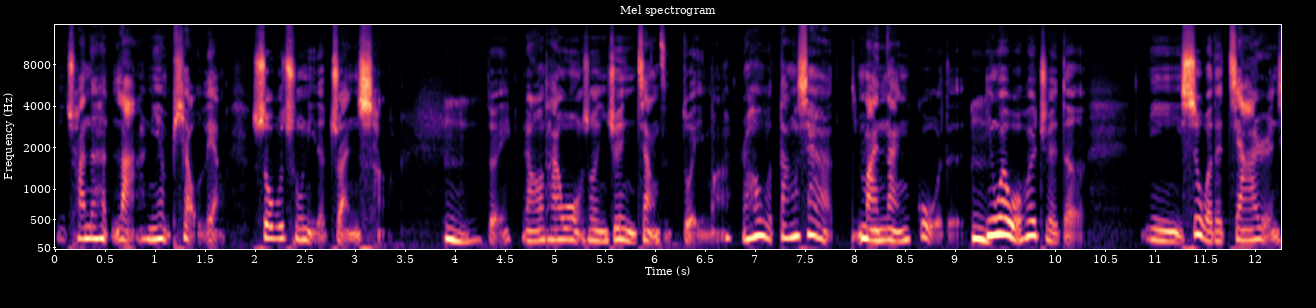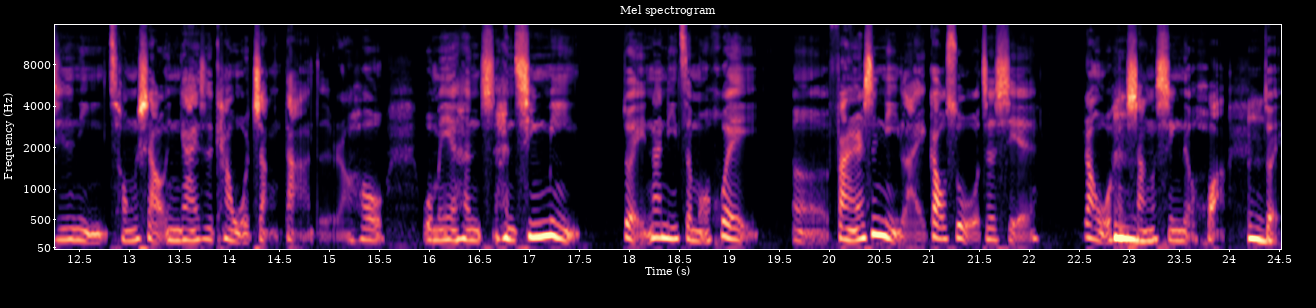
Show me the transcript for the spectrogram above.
你穿的很辣，你很漂亮，说不出你的专长。”嗯，对。然后他问我说：“你觉得你这样子对吗？”然后我当下蛮难过的，因为我会觉得你是我的家人，其实你从小应该是看我长大的，然后我们也很很亲密。对，那你怎么会呃，反而是你来告诉我这些让我很伤心的话？嗯，对。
